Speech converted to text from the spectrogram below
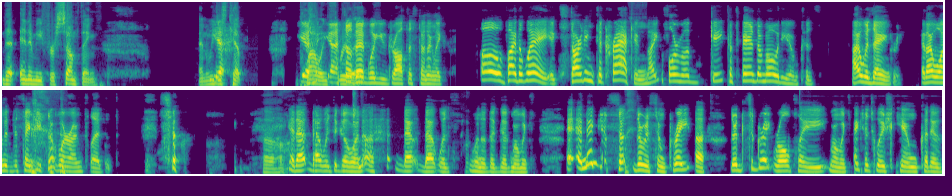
that enemy for something, and we Yeah. just kept Yeah, plowing yeah. through So it. then when you drop the stun, I'm like, oh, by the way, it's starting to crack and might form a gate to pandemonium because I was angry and I wanted to send you somewhere unpleasant. So Oh. yeah, that that was a good one. Uh, that that was one of the good moments. A- And then just so, there was some great uh there's some great role play moments. I just wish Kim could have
